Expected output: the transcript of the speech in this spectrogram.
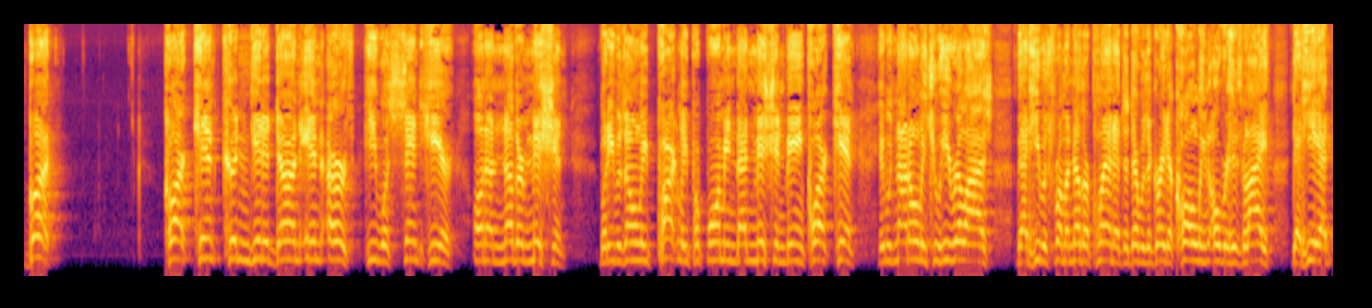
But Clark Kent couldn't get it done in earth. He was sent here on another mission, but he was only partly performing that mission being Clark Kent. It was not only true, he realized that he was from another planet, that there was a greater calling over his life, that he had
